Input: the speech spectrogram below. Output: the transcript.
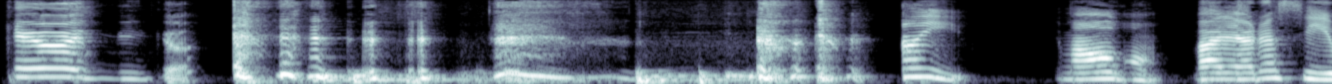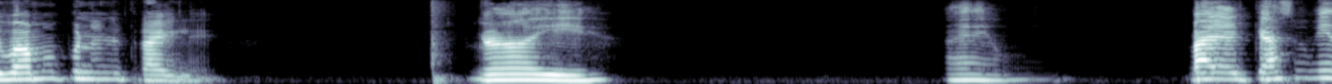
qué bonito. Ay, me ahogo. Vale, ahora sí, vamos a poner el trailer. Ay. Ay. Vale, el que ha subido.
